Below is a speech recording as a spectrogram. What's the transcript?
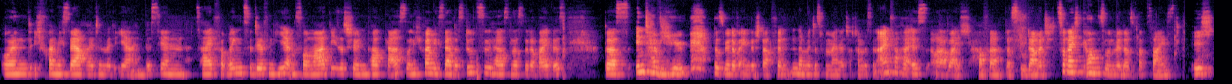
Und ich freue mich sehr, heute mit ihr ein bisschen Zeit verbringen zu dürfen hier im Format dieses schönen Podcasts. Und ich freue mich sehr, dass du zuhörst und dass du dabei bist. Das Interview, das wird auf Englisch stattfinden, damit es für meine Tochter ein bisschen einfacher ist. Aber ich hoffe, dass du damit zurechtkommst und mir das verzeihst. Ich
